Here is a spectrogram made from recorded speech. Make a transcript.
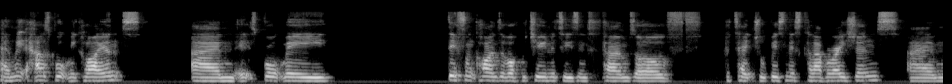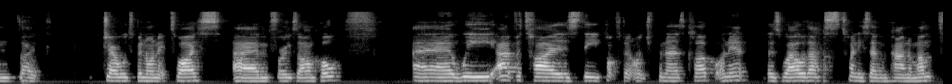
And it has brought me clients and it's brought me different kinds of opportunities in terms of potential business collaborations. Um, like Gerald's been on it twice, um, for example. Uh, we advertise the Confident Entrepreneurs Club on it as well. That's twenty-seven pound a month.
